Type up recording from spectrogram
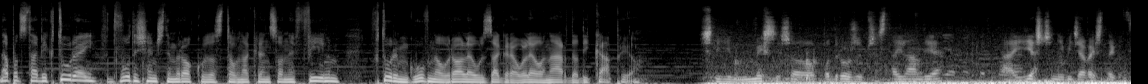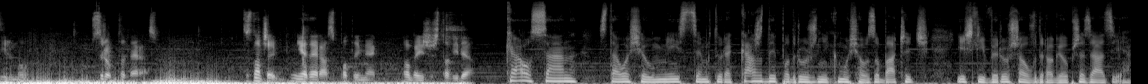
na podstawie której w 2000 roku został nakręcony film, w którym główną rolę zagrał Leonardo DiCaprio. Jeśli myślisz o podróży przez Tajlandię, a jeszcze nie widziałeś tego filmu, zrób to teraz. To znaczy nie teraz, po tym jak obejrzysz to wideo. Khao San stało się miejscem, które każdy podróżnik musiał zobaczyć, jeśli wyruszał w drogę przez Azję.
